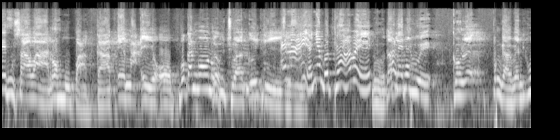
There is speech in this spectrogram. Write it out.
wis. musyawarah mupakat. Enake ya apa kan ngono tujuanku iki. Enak ya nyambut gawe. Oleh dhuwit. Golek penggawean itu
